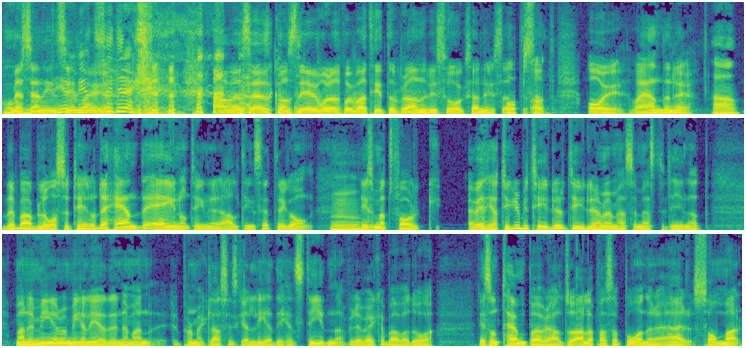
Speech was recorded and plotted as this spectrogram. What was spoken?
Och Men sen inser det man ju- sig direkt. ja men sen konstaterade vi båda två, bara tittade på varandra, vi såg så här nyss att, att oj, vad hände nu? ja. Det bara blåser till och det händer är ju någonting när allting sätter igång. Mm. Det är som att folk, jag vet jag tycker det blir tydligare och tydligare med de här semestertiderna. Att man är mer och mer ledig när man, på de här klassiska ledighetstiderna. För det verkar bara vara då, det är som tempo överallt och alla passar på när det är sommar.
